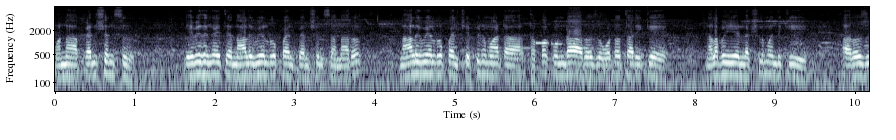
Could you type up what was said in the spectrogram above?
మొన్న పెన్షన్స్ ఏ విధంగా అయితే నాలుగు వేల రూపాయల పెన్షన్స్ అన్నారో నాలుగు వేల రూపాయలు చెప్పిన మాట తప్పకుండా ఆ రోజు ఒకటో తారీఖే నలభై ఏడు లక్షల మందికి ఆ రోజు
